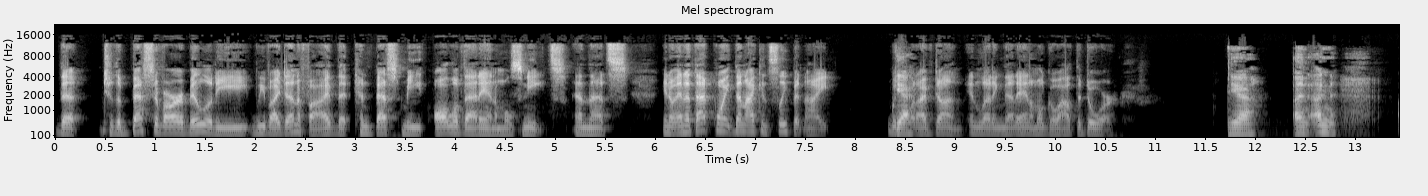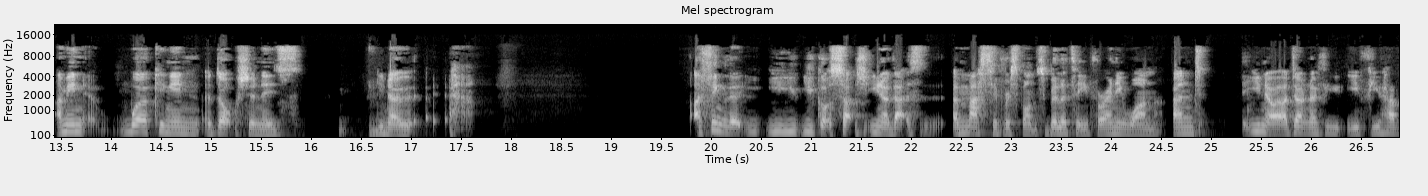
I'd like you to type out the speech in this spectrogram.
that to the best of our ability we've identified that can best meet all of that animal's needs and that's you know and at that point then i can sleep at night with yeah. what i've done in letting that animal go out the door yeah and and I mean, working in adoption is, you know, I think that you you've got such you know that's a massive responsibility for anyone, and you know I don't know if you if you have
